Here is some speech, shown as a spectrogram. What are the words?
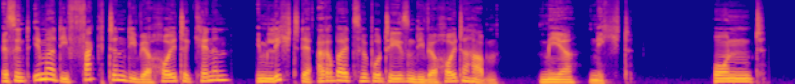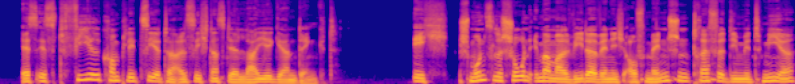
Es sind immer die Fakten, die wir heute kennen, im Licht der Arbeitshypothesen, die wir heute haben, mehr nicht. Und es ist viel komplizierter, als sich das der Laie gern denkt. Ich schmunzle schon immer mal wieder, wenn ich auf Menschen treffe, die mit mir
